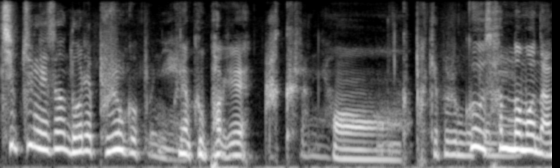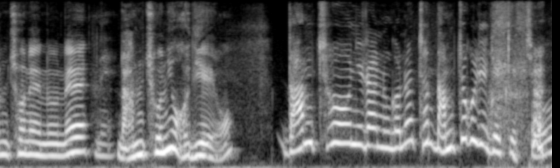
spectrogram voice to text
집중해서 노래 부른 것 뿐이에요. 그냥 급하게. 아, 그럼요. 어. 급하게 부른 것그 뿐이에요. 산 너머 남촌의 눈에 네. 남촌이 어디예요? 남촌이라는 거는 전 남쪽을 얘기했겠죠.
